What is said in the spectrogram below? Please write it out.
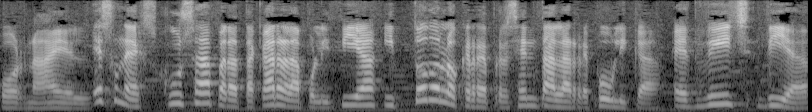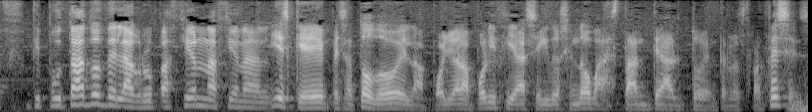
por Nael. Es una excusa para atacar a la policía y todo lo que representa a la República. Edwige Díaz, diputado de la agrupación nacional. Y es que, pese a todo, el apoyo a la policía ha seguido siendo bastante alto entre los franceses.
